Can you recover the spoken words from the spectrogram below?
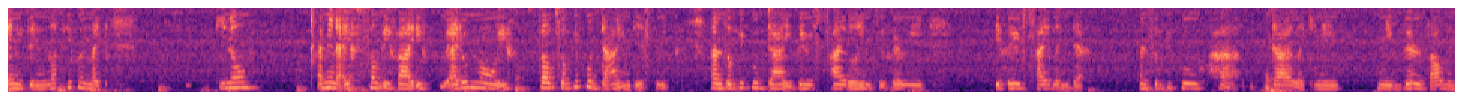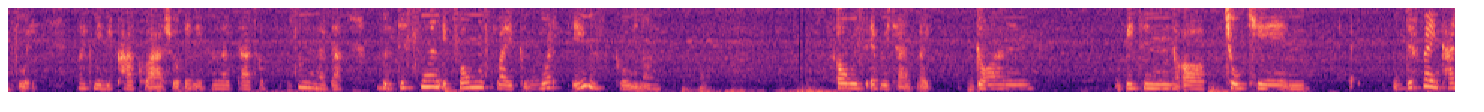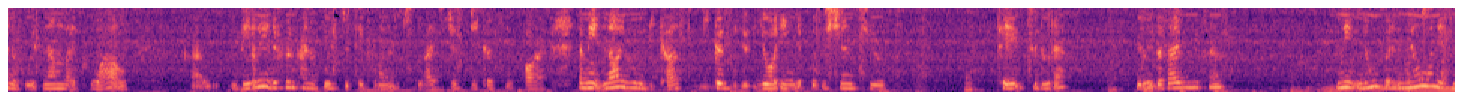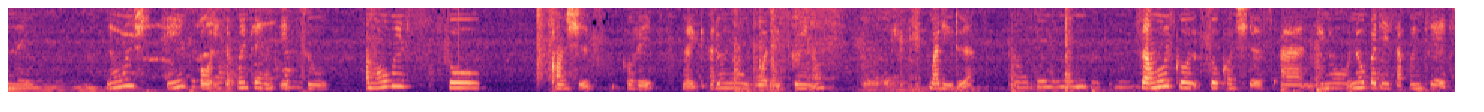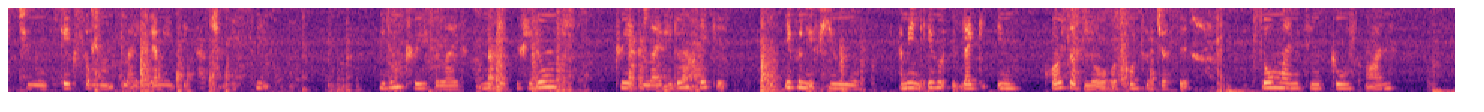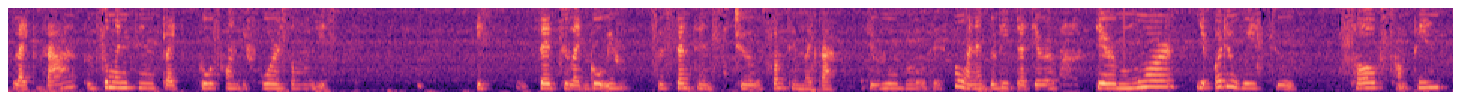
anything not even like you know i mean if some if i if i don't know if some some people die in their sleep and some people die very silent very a very silent death and some people ha, die like in a in a very violent way. Like maybe car crash or anything like that or something like that. But this one it's almost like what is going on? Always every time like gone beaten up choking different kind of ways. And i'm like wow. Um, really different kind of ways to take someone's life just because you are. I mean not even because because you're in the position to take to do that? Really? Does that even make sense? I mean no but no one is in no one is or is appointed it to i'm always so conscious of it. Like i don't know what is going on. Why do you do that so i'm always so conscious and you know nobody is appointed to take someone's life. I mean it's actually a sin. You don't create a life. You, if you don't create a life you don't take it. Even if you i mean even like in courts of law or courts of justice so many things goes on like that. So many things like goes on before someone is is said to like go to sentence to something like that. The real world is oh and i believe that there are there are more are other ways to solve something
